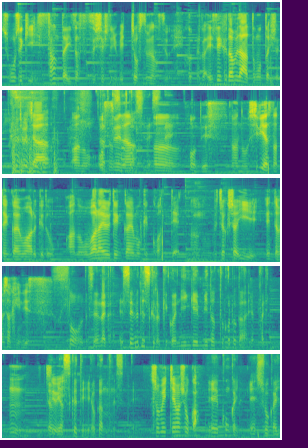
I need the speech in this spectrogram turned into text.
正直、3体挫折した人にめっちゃおすすめなんですよね。なんか SF ダメだと思った人にめちゃめちゃ、あの、おすすめな、ねうん、本です。あの、シリアスな展開もあるけど、あの、笑える展開も結構あって、あの、めちゃくちゃいいエンタメ作品です。そうですね、なんか SF ですけど結構人間味のところがやっぱりうん、読みや。すくてよかったですね。署名いっちゃいましょうか。えー今回、えー紹介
